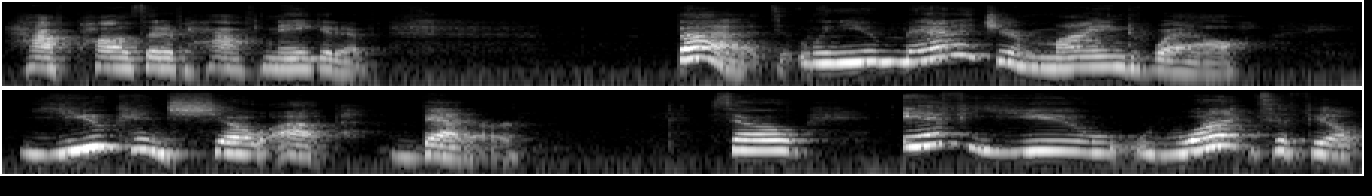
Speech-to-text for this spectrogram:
half positive, half negative. But when you manage your mind well, you can show up better. So, if you want to feel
